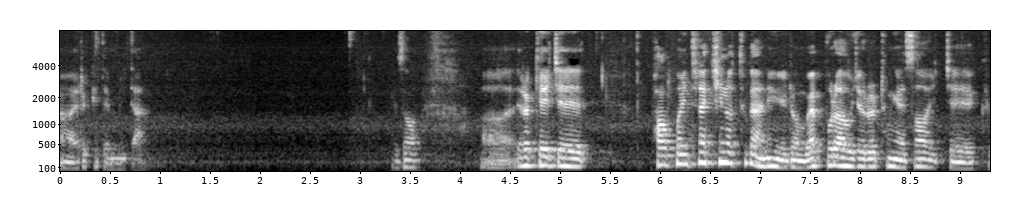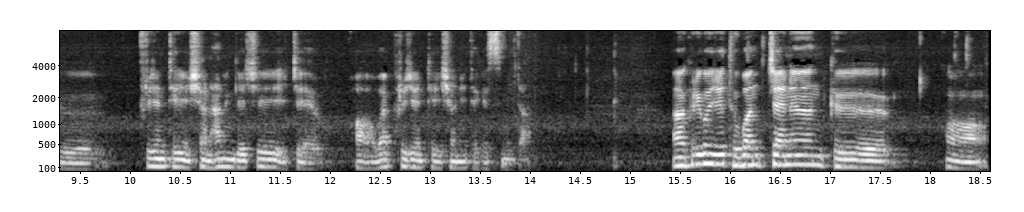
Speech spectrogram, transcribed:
어, 이렇게 됩니다. 그래서 어, 이렇게 이제 파워포인트나 키노트가 아닌 이런 웹 브라우저를 통해서 이제 그 프레젠테이션 하는 것이 이제 어, 웹 프레젠테이션이 되겠습니다. 아 그리고 이제 두 번째는 그 어,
